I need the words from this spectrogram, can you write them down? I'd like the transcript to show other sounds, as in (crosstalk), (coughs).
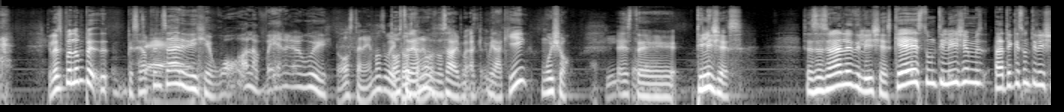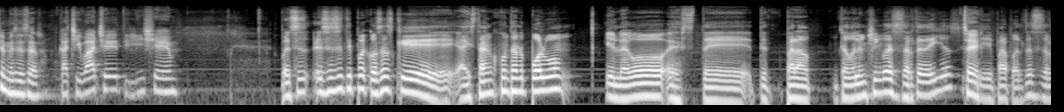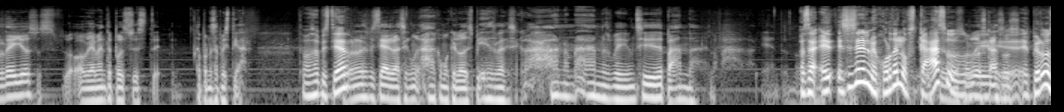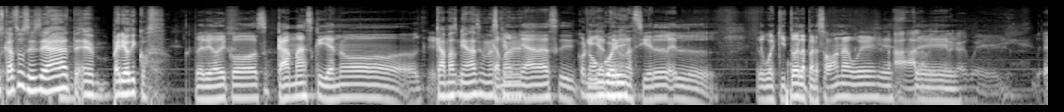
Y después lo empe- empecé a pensar y dije, wow, la verga, güey. Todos tenemos, güey. Todos, tenemos, o sea, todos aquí- tenemos. mira, aquí, mucho. Aquí, Este, tiliches. Sensacionales tiliches. ¿Qué es un mis- Para ti, ¿qué es un mi César? Cachivache, tiliche. Pues es, es ese tipo de cosas que ahí están juntando polvo y luego, este, te, para, te duele un chingo deshacerte de ellos. Sí. Y para poderte deshacer de ellos, obviamente, pues, este, te pones a pistear. ¿Te vas a Te pistear? pones a pistear y hace como, ah, como que lo despides, güey. Así ah, no mames, güey, un CD de panda. O sea, ese es en el mejor de los el casos, mejor de los güey. casos. El peor de los casos es ya te- eh, periódicos. Periódicos, camas que ya no... Camas miadas en una camas esquina. meadas que, Con que un ya güey. tienen así el, el, el huequito de la persona, güey. Ah, la este, verga, güey.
